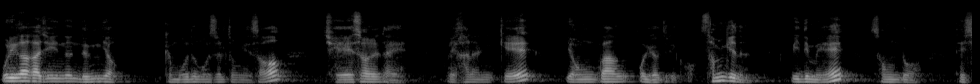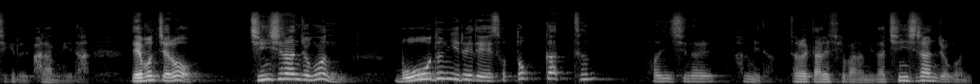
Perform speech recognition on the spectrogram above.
우리가 가지고 있는 능력, 그 모든 것을 통해서 최선을 다해 우리 하나님께 영광 올려드리고 섬기는 믿음의 성도 되시기를 바랍니다. 네 번째로 진실한 종은 모든 일에 대해서 똑같은 헌신을 합니다. 저를 따르시기 바랍니다. 진실한 종은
